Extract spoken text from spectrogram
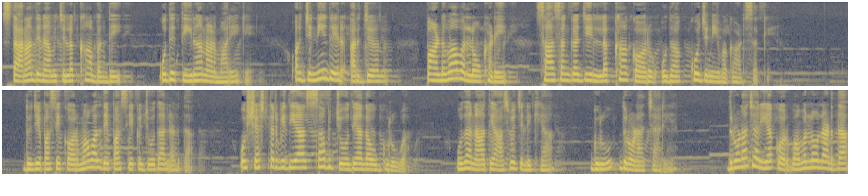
17 ਦਿਨਾਂ ਵਿੱਚ ਲੱਖਾਂ ਬੰਦੇ ਉਹਦੇ ਤੀਰਾਂ ਨਾਲ ਮਾਰੇ ਗਏ। ਔਰ ਜਿੰਨੀ ਦੇਰ ਅਰਜਨ ਪਾਂਡਵਾਂ ਵੱਲੋਂ ਖੜੇ, ਸਾਧ ਸੰਗਤ ਜੀ ਲੱਖਾਂ ਕੌਰਵ ਉਹਦਾ ਕੁਝ ਨਹੀਂ ਵਿਗਾੜ ਸਕੇ। ਦੂਜੇ ਪਾਸੇ ਕੌਰਮਾਂ ਵੱਲ ਦੇ ਪਾਸੇ ਇੱਕ ਜੋਧਾ ਲੜਦਾ। ਉਹ ਸ਼ਸਤਰ ਵਿਦਿਆ ਸਭ ਜੋਧਿਆਂ ਦਾ ਉਹ ਗੁਰੂ ਆ। ਉਹਦਾ ਨਾਂ ਇਤਿਹਾਸ ਵਿੱਚ ਲਿਖਿਆ ਗੁਰੂ ਦਰੋਣਾਚਾਰੀਆ ਦਰੋਣਾਚਾਰੀਆ ਕੌਰਵਾਂ ਵੱਲੋਂ ਲੜਦਾ।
